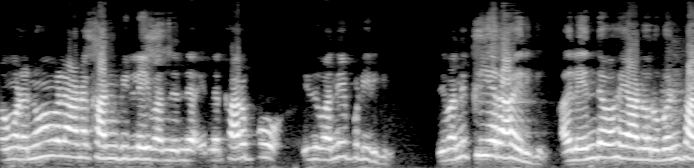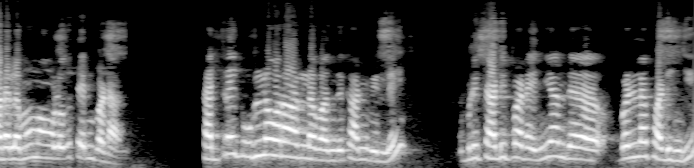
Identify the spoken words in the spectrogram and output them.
அவங்களோட நோமலான கண் வில்லை வந்து இந்த இந்த கருப்பு இது வந்து எப்படி இருக்குது? இது வந்து கிளியராக இருக்கும் அதுல எந்த வகையான ஒரு வெண்படலமும் அவங்களுக்கு தென்படாது. கற்றைக்கு உள்ள ஒரு ஆள்ல வந்து கண் வில்லை. இப்படி தடிப்படைஞ்சு அந்த வெள்ளை படிஞ்சு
